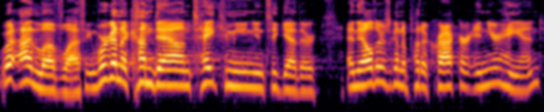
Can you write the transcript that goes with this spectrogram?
I love laughing. We're going to come down, take communion together, and the elder's going to put a cracker in your hand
